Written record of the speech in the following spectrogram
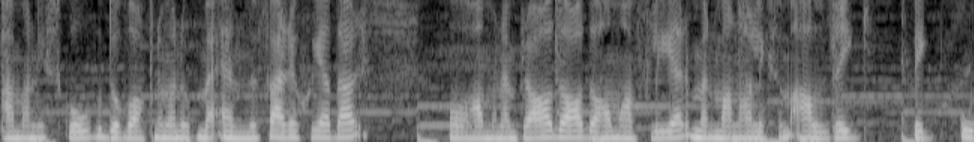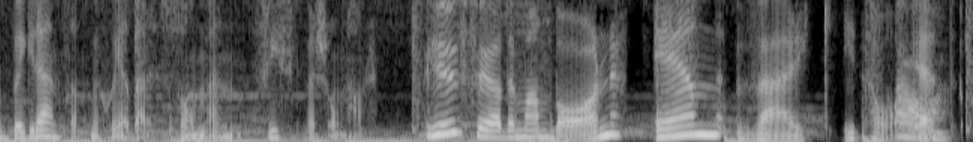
Är man i skov, då vaknar man upp med ännu färre skedar. Och har man en bra dag, då har man fler. Men man har liksom aldrig obegränsat med skedar som en frisk person har. Hur föder man barn? En verk i taget. Ja.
